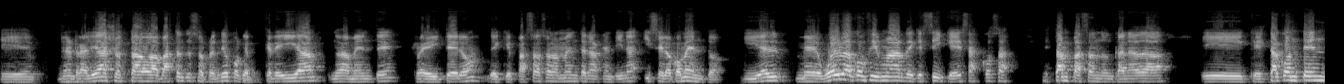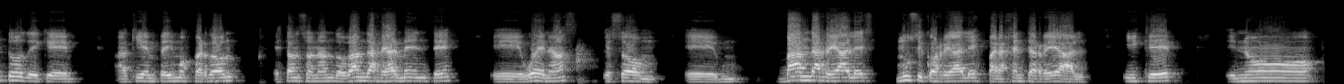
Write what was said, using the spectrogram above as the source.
eh, en realidad yo estaba bastante sorprendido porque creía, nuevamente, reitero, de que pasaba solamente en Argentina y se lo comento. Y él me vuelve a confirmar de que sí, que esas cosas están pasando en Canadá y que está contento de que aquí en Pedimos Perdón están sonando bandas realmente eh, buenas, que son eh, bandas reales, músicos reales para gente real, y que eh, no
